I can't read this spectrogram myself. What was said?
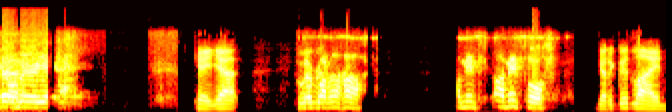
Hail Mary. Okay, yeah. whoever Whoever one and a half. I'm in. I'm in fourth. got a good line.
